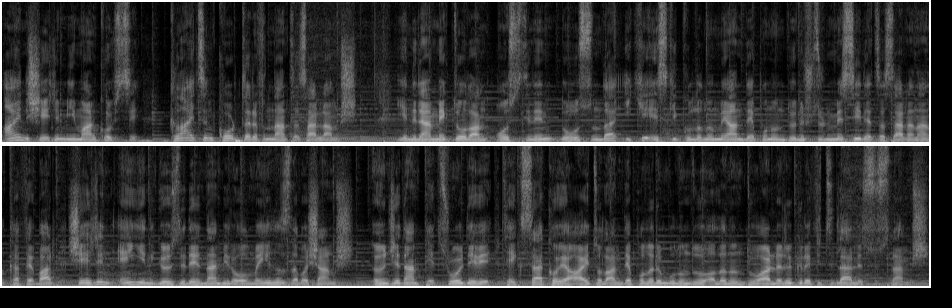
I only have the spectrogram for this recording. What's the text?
aynı şehrin mimarlık ofisi Clayton Court tarafından tasarlanmış. Yenilenmekte olan Austin'in doğusunda iki eski kullanılmayan deponun dönüştürülmesiyle tasarlanan kafe bar, şehrin en yeni gözdelerinden biri olmayı hızla başarmış. Önceden petrol devi Texaco'ya ait olan depoların bulunduğu alanın duvarları grafitilerle süslenmiş.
